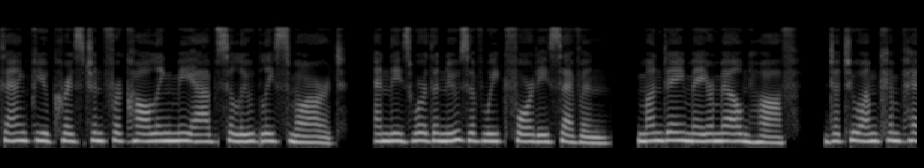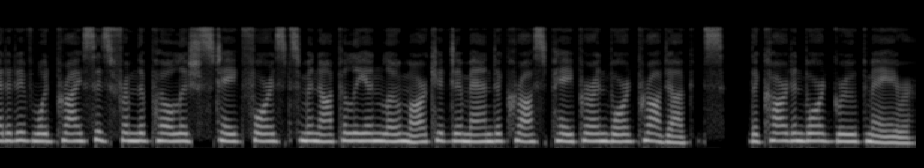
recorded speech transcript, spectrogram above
Thank you, Christian, for calling me absolutely smart. And these were the news of week 47. Monday, Mayr-Melnhof. Due to uncompetitive wood prices from the Polish state forests monopoly and low market demand across paper and board products, the Cartonboard Group Mayr,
